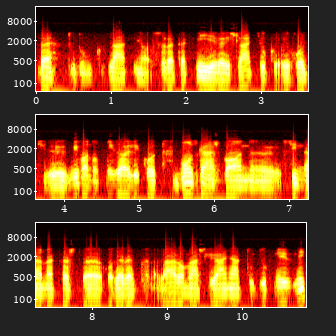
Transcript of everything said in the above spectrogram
be tudunk látni a szövetek mélyére, és látjuk, hogy mi van ott, mi zajlik ott. Mozgásban, színnel megfestve az erekben az áramlás irányát tudjuk nézni.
